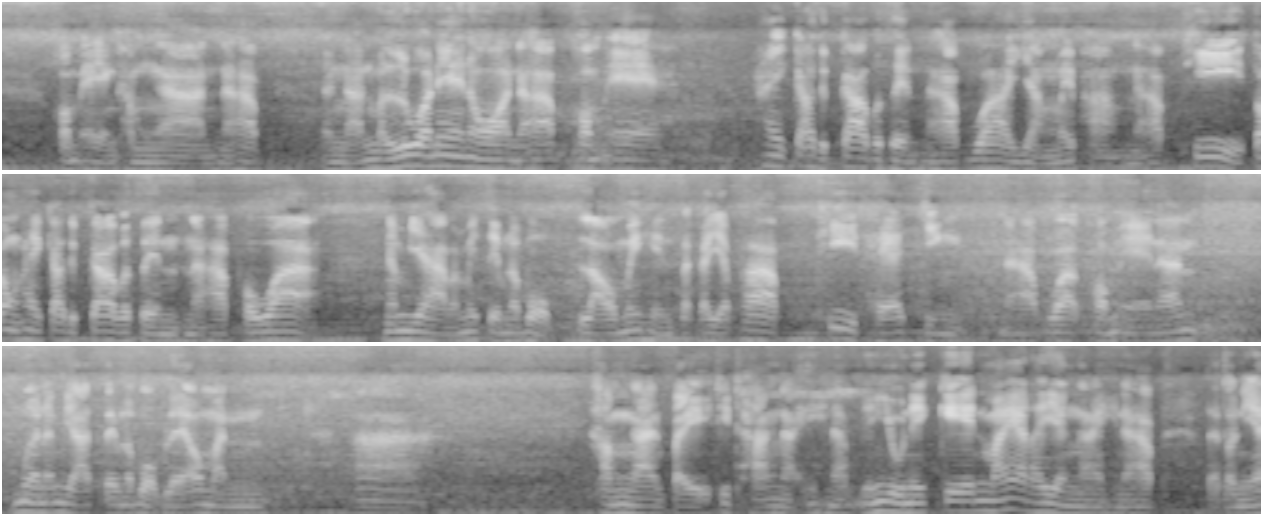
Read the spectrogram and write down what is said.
ำคอมแอร์ยังทำงานนะครับ ดังนั้นมันรั่วแน่นอนนะครับคอมแอร์ ให้ 99%นะครับว่ายังไม่พังนะครับ ที่ต้องให้ 99%นะครับ เพราะว่าน้ำยามันไม่เต็มระบบ เราไม่เห็นศักยภาพที่แท้จริงนะครับ ว่าคอมแอร์นั้นเมื่อน้ำยาเต็มระบบแล้วมันทำงานไปทิศทางไหนนะครับ ยังอยู่ในเกณฑ์ไหมอะไรยังไงนะครับ แต่ตอนนี้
